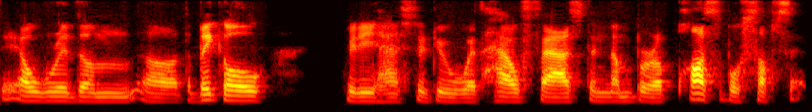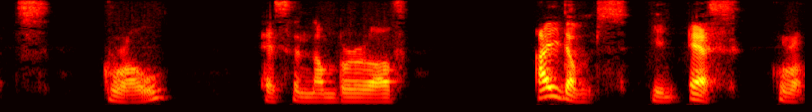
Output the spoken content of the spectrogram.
the algorithm, uh, the big O, really has to do with how fast the number of possible subsets grow as the number of items in S grows.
